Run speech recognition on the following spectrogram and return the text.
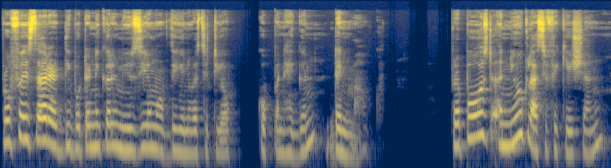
professor at the Botanical Museum of the University of Copenhagen, Denmark, proposed a new classification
